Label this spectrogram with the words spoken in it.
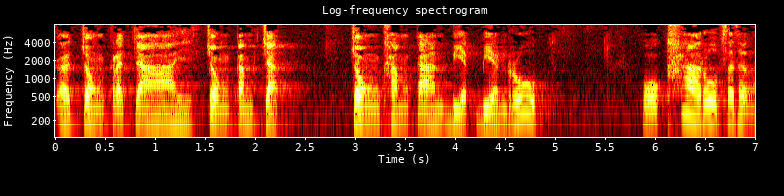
ำจงกระจาย จงกำจัด จงทำการเบียดเบียนรูป โอ้ฆ่ารูปซะเถอะ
